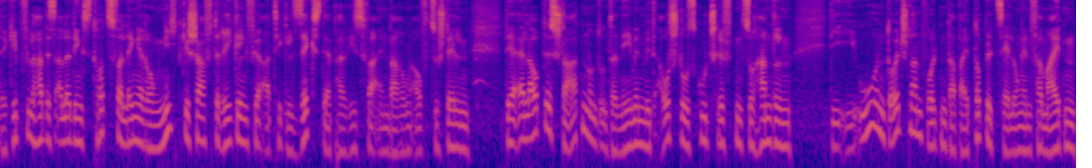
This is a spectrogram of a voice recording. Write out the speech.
Der Gipfel hat es allerdings trotz Verlängerung nicht geschafft, Regeln für Artikel 6 der Paris-Vereinbarung aufzustellen. Der erlaubt es Staaten und Unternehmen mit Ausstoßgutschriften zu handeln. Die EU und Deutschland wollten dabei Doppelzählungen vermeiden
